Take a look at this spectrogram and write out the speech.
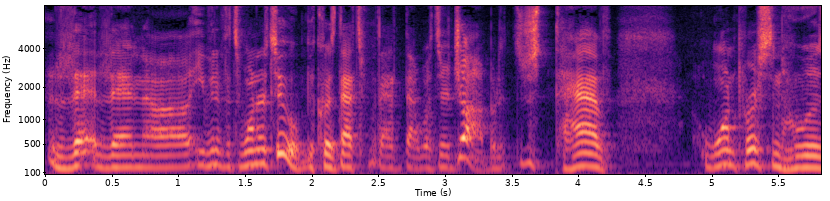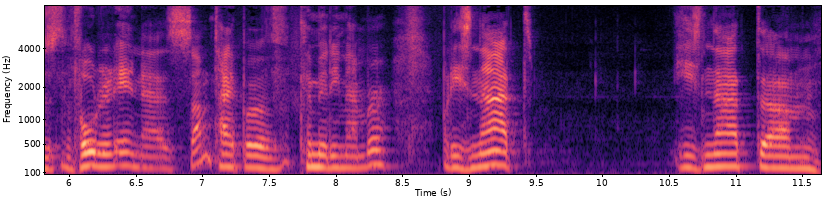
then uh, even if it's one or two, because that's that, that was their job, but it's just to have one person who was voted in as some type of committee member, but he's not he's not um,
